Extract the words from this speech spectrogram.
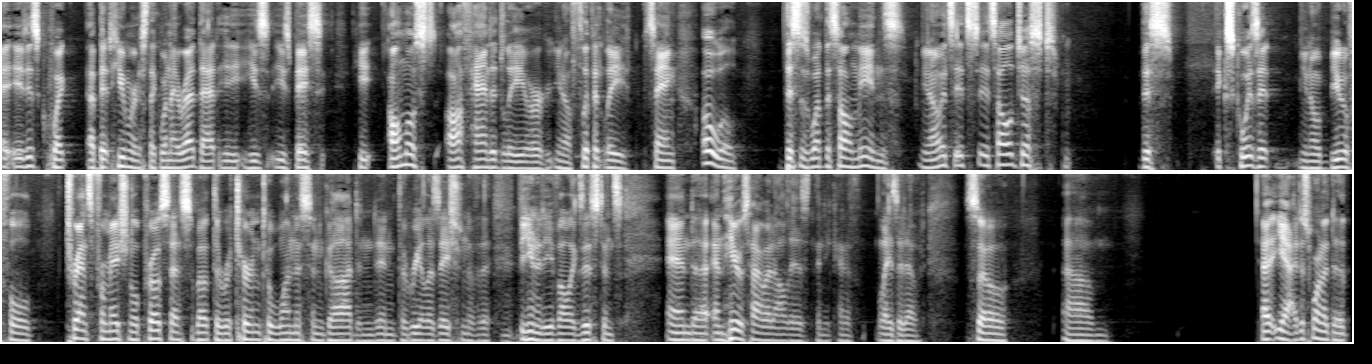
it is quite a bit humorous. Like when I read that, he, he's he's basic. He almost offhandedly or you know flippantly saying, "Oh well, this is what this all means." You know, it's it's it's all just this exquisite, you know, beautiful transformational process about the return to oneness in God and, and the realization of the, mm-hmm. the unity of all existence. And uh, and here's how it all is. Then he kind of lays it out. So um, uh, yeah, I just wanted to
